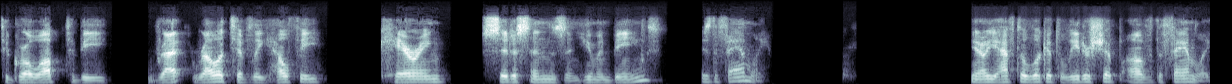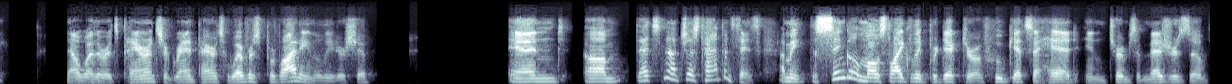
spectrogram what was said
to grow up to be re- relatively healthy, caring, citizens and human beings is the family. You know, you have to look at the leadership of the family. Now, whether it's parents or grandparents, whoever's providing the leadership. And um, that's not just happenstance. I mean, the single most likely predictor of who gets ahead in terms of measures of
